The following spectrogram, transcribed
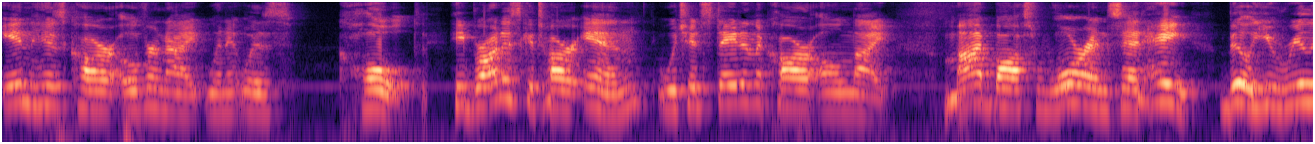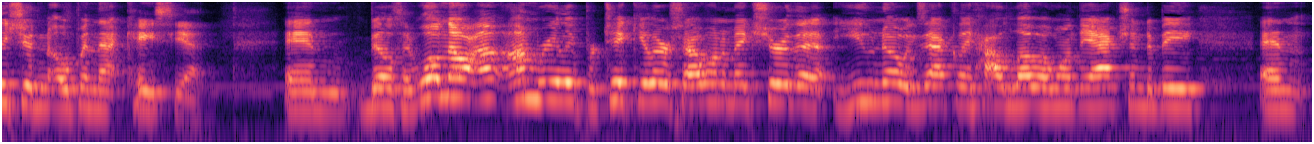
in his car overnight when it was cold. He brought his guitar in, which had stayed in the car all night. My boss Warren said, Hey, Bill, you really shouldn't open that case yet. And Bill said, Well, no, I, am really particular, so I want to make sure that you know exactly how low I want the action to be. And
